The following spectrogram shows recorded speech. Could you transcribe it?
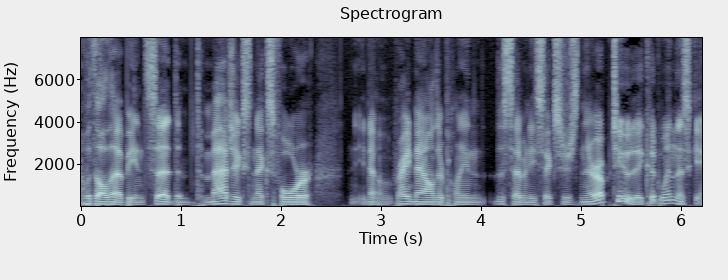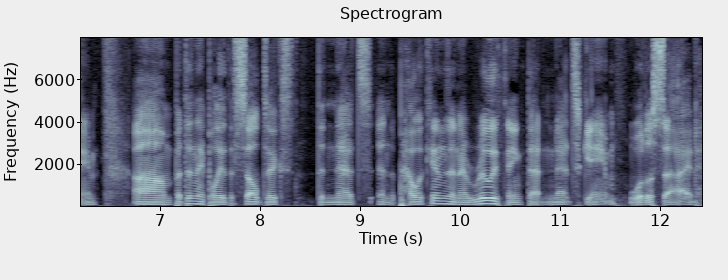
with all that being said, the, the Magic's next four, you know, right now they're playing the 76ers and they're up two. They could win this game. Um, but then they play the Celtics, the Nets, and the Pelicans. And I really think that Nets game will decide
